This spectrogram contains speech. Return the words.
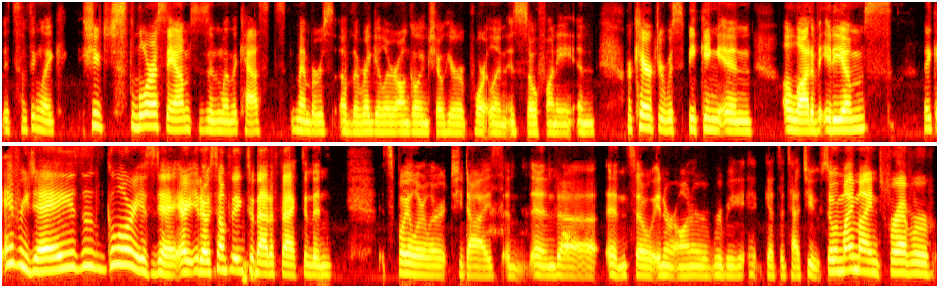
It's something like she Laura Sams is in one of the cast members of the regular ongoing show here at Portland is so funny and her character was speaking in a lot of idioms like every day is a glorious day or you know something to mm-hmm. that effect and then spoiler alert she dies and and uh and so in her honor Ruby gets a tattoo. So in my mind forever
